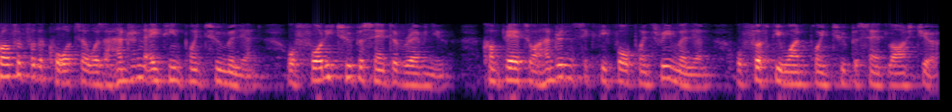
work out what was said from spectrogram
profit for the quarter was $118.2 million or 42% of revenue, compared to $164.3 million or 51.2% last year.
